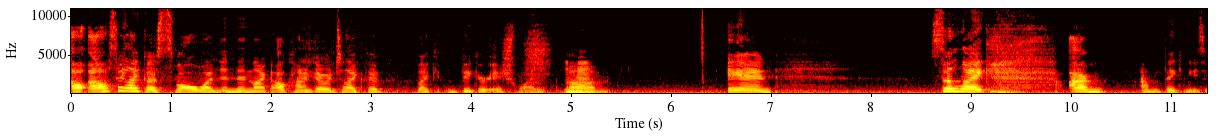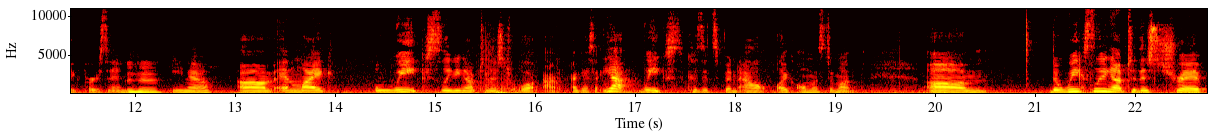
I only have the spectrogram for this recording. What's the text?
I'll, I'll say like a small one, and then like I'll kind of go into like the like bigger ish one. Mhm. Um, and so like I'm I'm a big music person, Mhm. you know, um, and like weeks leading up to this. Well, I, I guess yeah, weeks because it's been out like almost a month. Um, the weeks leading up to this trip.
